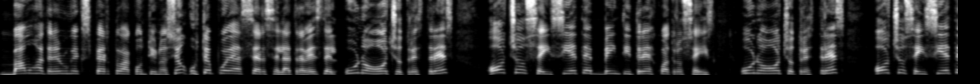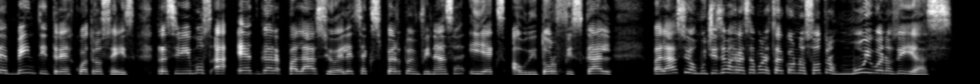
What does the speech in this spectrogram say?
vamos a tener un experto a continuación. Usted puede hacérsela a través del 1833 867 2346 1833 867 2346 Recibimos a Edgar Palacio, él es experto en finanzas y ex auditor fiscal. Palacio, muchísimas gracias por estar con nosotros. Muy buenos días.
